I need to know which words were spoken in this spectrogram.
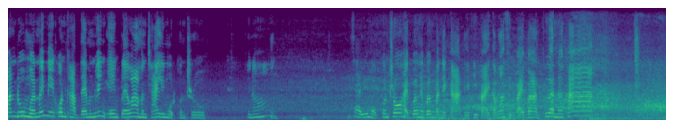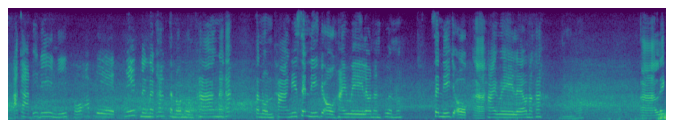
มันดูเหมือนไม่มีคนขับแต่มันวิ่งเองแปลว่ามันใช้รีโมทคอนโทรลพี่น้องใช้รีโมทคอนโทรลให้เบิ้งให้เบิ้งบรรยากาศนี่พี่ไปกำลังสิไปบ้านเพื่อนนะคะ อากาศดีๆ นี้ขออัปเดตนิดนึงนะคะ ถนนหนทางนะคะ ถนนทางนี้เส้นนี้จะออกไฮเวย์แล้วนั่นเพื่อนเนาะ เส้นนี้จะออกอ่าไฮเวย์แล้วนะคะอ่าเล็ก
